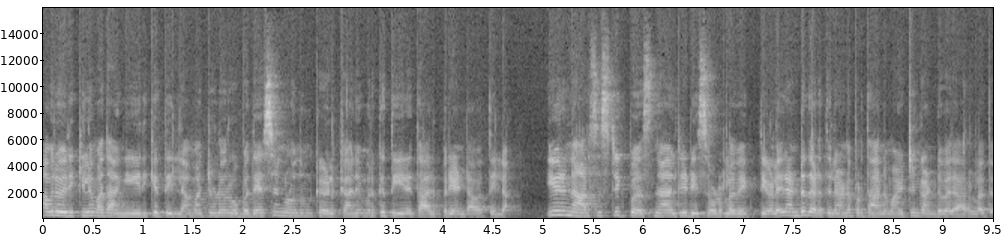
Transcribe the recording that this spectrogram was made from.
അവരൊരിക്കലും അത് അംഗീകരിക്കത്തില്ല. മറ്റുള്ളവരുടെ ഉപദേശങ്ങളൊന്നും കേൾക്കാനും ഇവർക്ക് തീരെ താല്പര്യം ഉണ്ടാവത്തില്ല. ഈ ഒരു നാർസിസ്റ്റിക് പേഴ്സണാലിറ്റി ഡിസോർഡറുള്ള വ്യക്തികളെ രണ്ട് തരത്തിലാണ് പ്രധാനമായിട്ടും കണ്ടുവരാറുള്ളത്.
